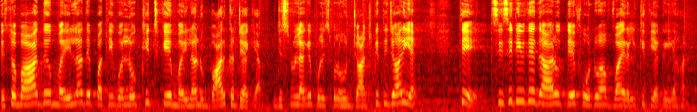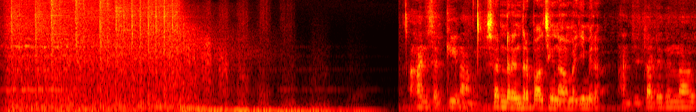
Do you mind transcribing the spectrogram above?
ਇਸ ਤੋਂ ਬਾਅਦ ਮਹਿਲਾ ਦੇ ਪਤੀ ਵੱਲੋਂ ਖਿੱਚ ਕੇ ਮਹਿਲਾ ਨੂੰ ਬਾਹਰ ਕੱਢਿਆ ਗਿਆ, ਜਿਸ ਨੂੰ ਲੈ ਕੇ ਪੁਲਿਸ ਵੱਲੋਂ ਹੁਣ ਜਾਂਚ ਕੀਤੀ ਜਾ ਰਹੀ ਹੈ ਤੇ ਸੀਸੀਟੀਵੀ ਦੇ ਆਧਾਰ ਉੱਤੇ ਫੋਟੋਆਂ ਵਾਇਰਲ ਕੀਤੀਆਂ ਗਈਆਂ ਹਨ। ਹਾਂਜੀ ਸਰ ਕੀ ਨਾਮ ਹੈ? ਸਰ ਨਰਿੰਦਰਪਾਲ ਸਿੰਘ ਨਾਮ ਹੈ ਜੀ ਮੇਰਾ। ਹਾਂਜੀ ਤੁਹਾਡੇ ਦੇ ਨਾਲ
